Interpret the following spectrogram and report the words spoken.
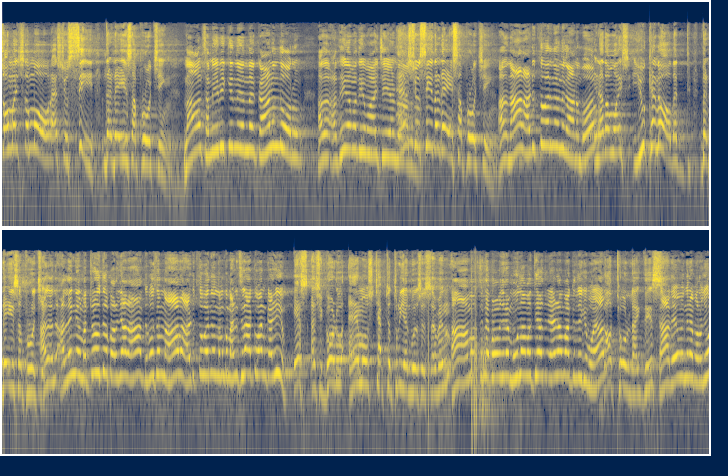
so much the more as you see the day is approaching. നാൾ സമീപിക്കുന്നു എന്ന് കാണുന്തോറും അത് അധികമധികമായി As ചെയ്യേണ്ടത് you see the day is approaching. അത് നാൾ അടുത്തു വരുന്നു എന്ന് കാണുമ്പോൾ In other words, you can know that the day is approaching. അത് അല്ലെങ്കിൽ മറ്റൊരു വിധത്തിൽ പറഞ്ഞാൽ ആ ദിവസം നാളെ അടുത്തു വരുന്നത് നമുക്ക് മനസ്സിലാക്കുവാൻ കഴിയും Yes, as you go to Amos chapter 3 and verses 7, ആ ആമോസിന്റെ പ്രവചനം മൂന്നാം അധ്യായത്തിന് ഏഴാം വാക്യത്തിലേക്ക് പോയാൽ God told like this ആ ദൈവം ഇങ്ങനെ പറഞ്ഞു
